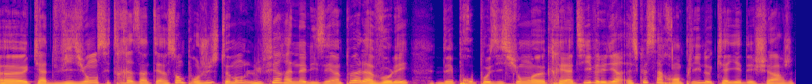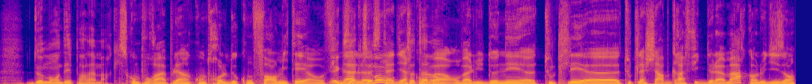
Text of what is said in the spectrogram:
euh, 4 Vision, c'est très intéressant pour justement lui faire analyser un peu à la volée des propositions euh, créatives et lui dire est-ce que ça remplit le cahier des charges demandé par la marque? Ce qu'on pourrait appeler un contrôle de conformité hein, au final. C'est-à-dire qu'on va, on va lui donner euh, toutes les, toute la charte graphique de la marque en lui disant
